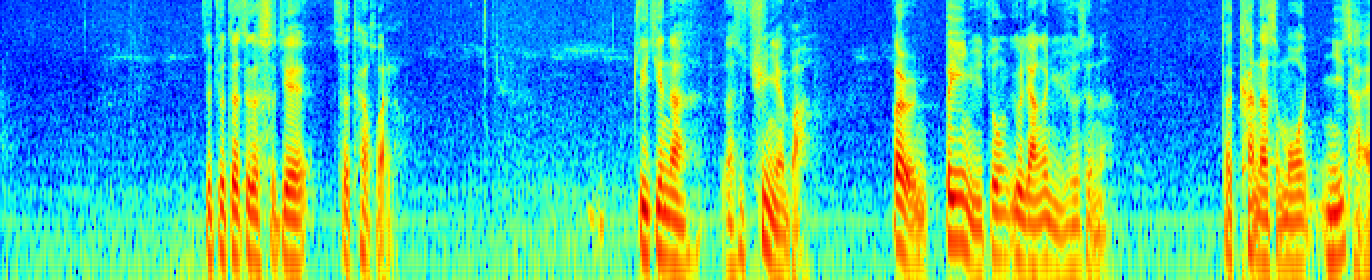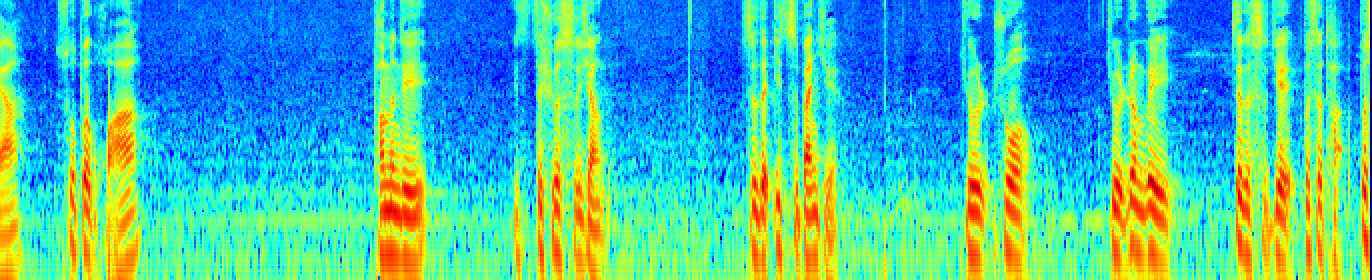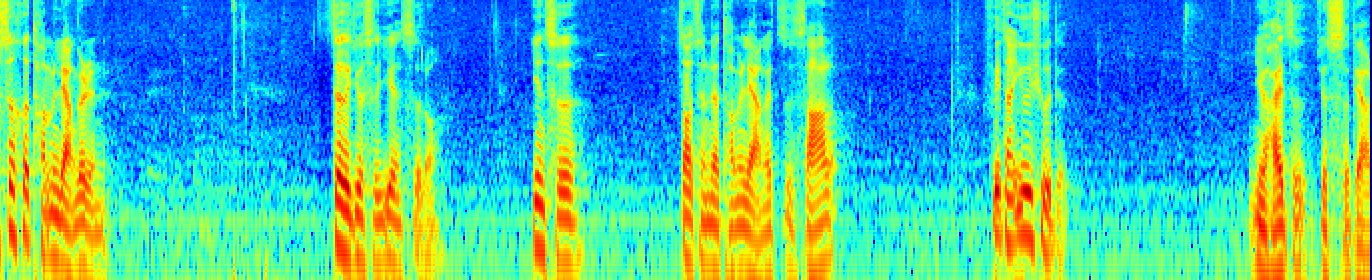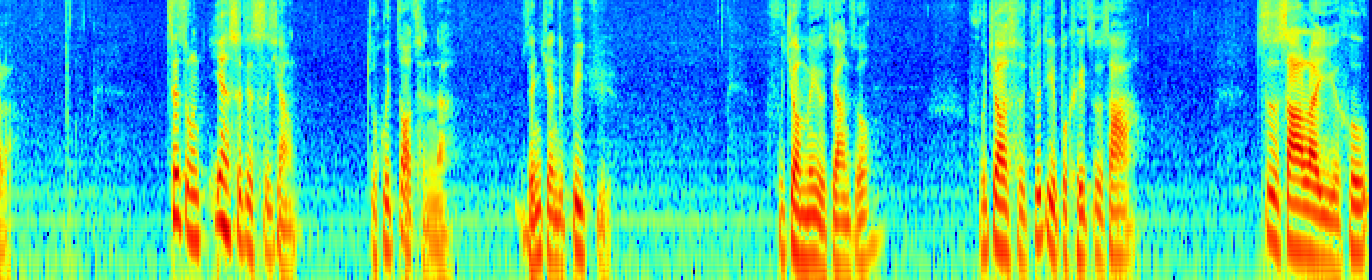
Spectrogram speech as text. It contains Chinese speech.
就觉得这个世界实在太坏了。最近呢，那是去年吧。贝尔贝女中有两个女学生呢，她看了什么尼采啊、叔本华，他们的哲学思想值得一知半解，就是说，就认为这个世界不是他不适合他们两个人。的，这个就是厌世了，因此造成了他们两个自杀了，非常优秀的。女孩子就死掉了。这种厌世的思想，就会造成了人间的悲剧。佛教没有这样做，佛教是绝对不可以自杀。自杀了以后，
